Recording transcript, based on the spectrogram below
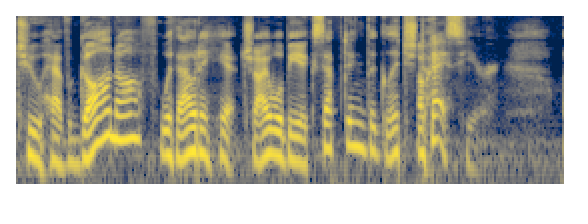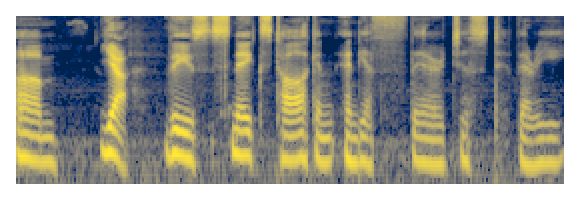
to have gone off without a hitch. I will be accepting the glitch Okay. dice here. Um, yeah. These snakes talk, and and yes, they're just very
